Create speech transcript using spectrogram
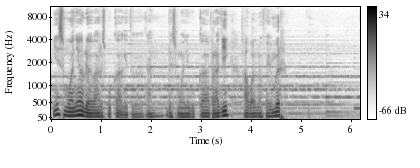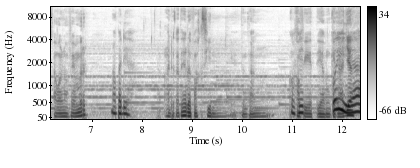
ini semuanya udah harus buka gitu kan. Udah semuanya buka apalagi awal November. Awal November Apa dia? ada katanya ada vaksin ya, tentang Covid. Covid yang Oh mungkin aja iya.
